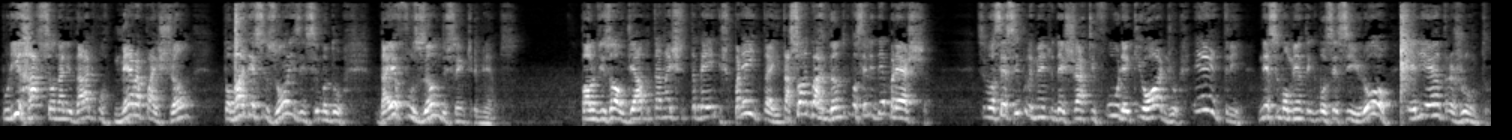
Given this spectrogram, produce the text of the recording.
por irracionalidade, por mera paixão, tomar decisões em cima do, da efusão dos sentimentos. Paulo diz: Ó, oh, o diabo está na espreita e está só aguardando que você lhe dê brecha. Se você simplesmente deixar que fúria que ódio entre nesse momento em que você se irou, ele entra junto.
